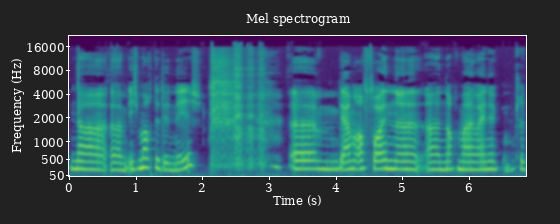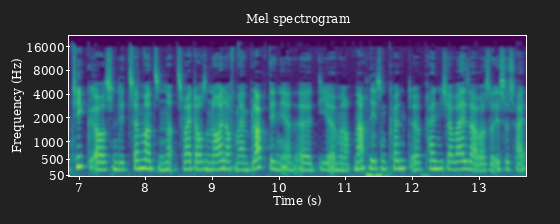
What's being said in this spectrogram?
Na, ähm, ich mochte den nicht. Ähm, wir haben auch vorhin äh, nochmal meine Kritik aus dem Dezember 2009 auf meinem Blog, den ihr, äh, die ihr immer noch nachlesen könnt, äh, peinlicherweise, aber so ist es halt,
